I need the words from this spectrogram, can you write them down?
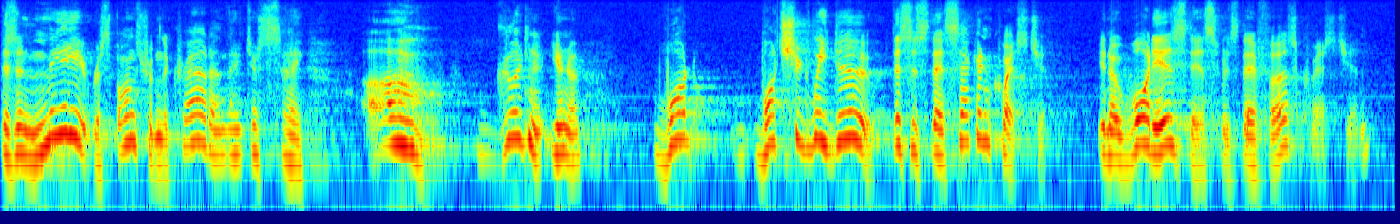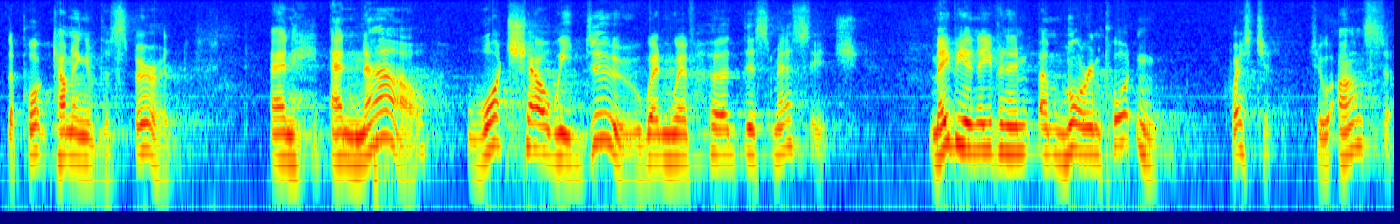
There's an immediate response from the crowd, and they just say, Oh, goodness, you know, what, what should we do? This is their second question. You know, what is this was their first question, the coming of the Spirit. And, and now, what shall we do when we've heard this message? Maybe an even a more important question to answer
